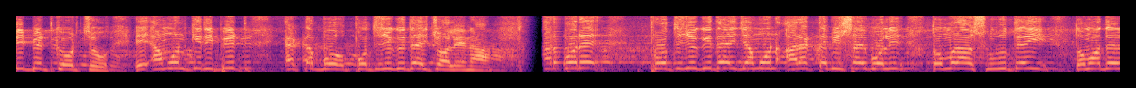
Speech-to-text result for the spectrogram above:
রিপিট করছ এই এমন কি রিপিট একটা প্রতিযোগিতায় চলে না। তারপরে প্রতিযোগিতায় যেমন আরেকটা বিষয় বলি, তোমরা শুরুতেই তোমাদের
